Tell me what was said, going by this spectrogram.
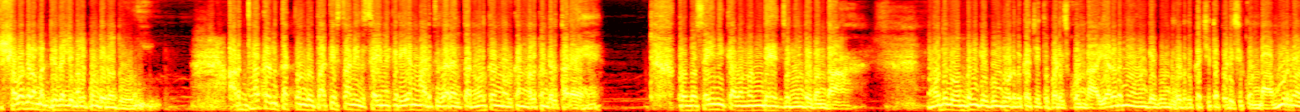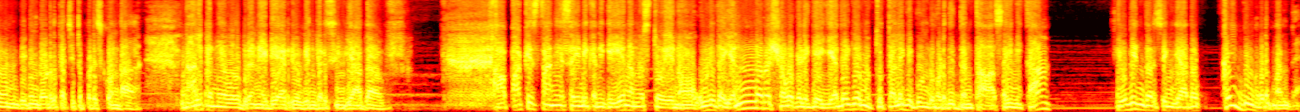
ಶವಗಳ ಮಧ್ಯದಲ್ಲಿ ಮಲ್ಕೊಂಡಿರೋದು. ಅರ್ಧ ಕಣ್ಣು ತಕ್ಕೊಂಡು ಪಾಕಿಸ್ತಾನಿ ಸೈನಿಕರು ಏನ್ ಮಾಡ್ತಿದ್ದಾರೆ ಅಂತ ನೋಡ್ಕೊಂಡು ನೋಡ್ಕೊಂಡು ಮಲ್ಕೊಂಡಿರ್ತಾರೆ. ಒಬ್ಬ ಸೈನಿಕ ಒಂದೊಂದೇ ಹೆಜ್ಜೆ ಮುಂದೆ ಬಂದ. ಮೊದಲು ಒಬ್ಬನಿಗೆ ಗುಂಡು ಹೊಡೆದು ಖಚಿತಪಡಿಸಿಕೊಂಡ, ಎರಡನೇ ಅವನಿಗೆ ಗುಂಡು ಹೊಡೆದು ಖಚಿತಪಡಿಸಿಕೊಂಡ, ಮೂರನೇ ಅವನಿಗೆ ಗುಂಡು ಹೊಡೆದು ಖಚಿತಪಡಿಸಿಕೊಂಡ, ನಾಲ್ಕನೇ ಗ್ರೆನೇಡಿಯರ್ ಯೋಗೇಂದರ್ ಸಿಂಗ್ ಯಾದವ್. ಆ ಪಾಕಿಸ್ತಾನಿ ಸೈನಿಕನಿಗೆ ಏನ್ ಅನ್ನಿಸ್ತೋ ಏನೋ, ಉಳಿದ ಎಲ್ಲರ ಶವಗಳಿಗೆ ಎದೆಗೆ ಮತ್ತು ತಲೆಗೆ ಗುಂಡು ಹೊಡೆದಿದ್ದಂತಹ ಆ ಸೈನಿಕ ಯೋಗೀಂದರ್ ಸಿಂಗ್ ಯಾದವ್ ಕೈ ಗುಂಡು ಹೊಡೆದ್ ಬಂದೆ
